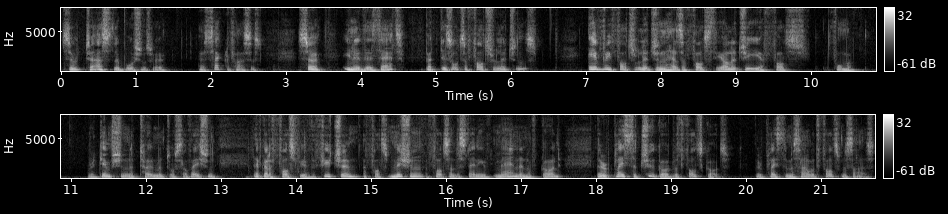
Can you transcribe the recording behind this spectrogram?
So to us, the abortions were uh, sacrifices. So, you know, there's that. But there's also false religions. Every false religion has a false theology, a false form of redemption, atonement, or salvation. They've got a false view of the future, a false mission, a false understanding of man and of God. They replace the true God with false gods. Replace the Messiah with false messiahs.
